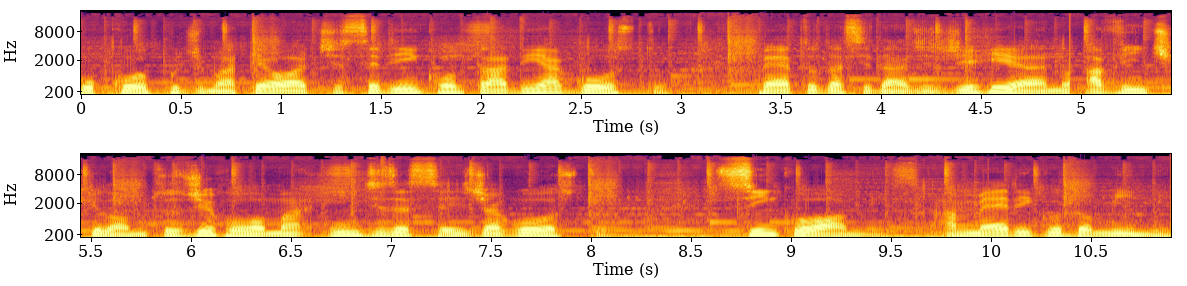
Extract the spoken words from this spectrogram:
O corpo de Matteotti seria encontrado em agosto, perto da cidade de Riano, a 20 quilômetros de Roma, em 16 de agosto. Cinco homens, Amerigo Domini,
